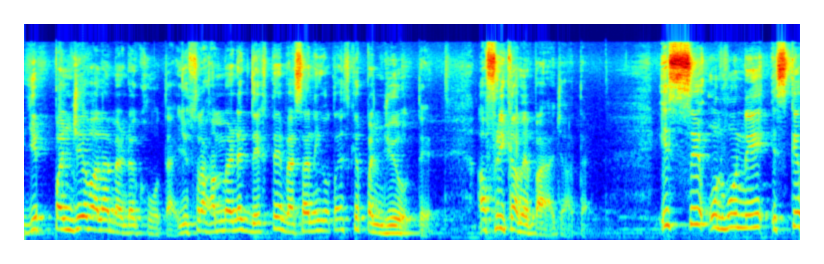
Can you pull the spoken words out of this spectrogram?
ये पंजे वाला मेंढक होता है। जिस तरह हम मेंढक देखते हैं, वैसा नहीं होता। इसके पंजे होते हैं। अफ्रीका में पाया जाता है। इससे उन्होंने इसके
